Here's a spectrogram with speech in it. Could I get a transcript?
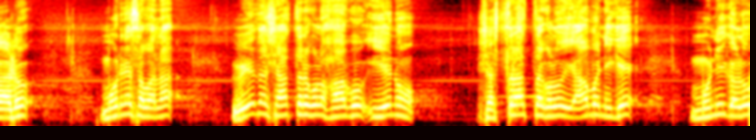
ಗಾಡು. ಮೂರನೇ ಸವಾಲ, ವೇದಶಾಸ್ತ್ರಗಳು ಹಾಗೂ ಏನು ಶಸ್ತ್ರಾಸ್ತ್ರಗಳು ಯಾವನಿಗೆ ಮುನಿಗಳು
